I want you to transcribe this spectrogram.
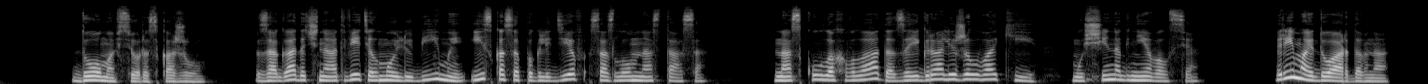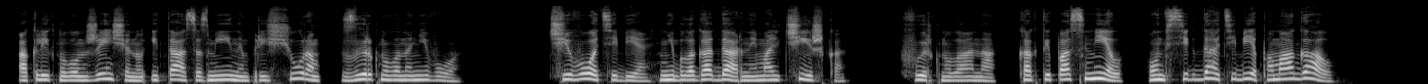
«Дома все расскажу», — загадочно ответил мой любимый, искоса поглядев со злом на Стаса. На скулах Влада заиграли желваки, мужчина гневался. «Рима Эдуардовна!» — окликнул он женщину, и та со змеиным прищуром зыркнула на него. «Чего тебе, неблагодарный мальчишка?» — фыркнула она. Как ты посмел? Он всегда тебе помогал!»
